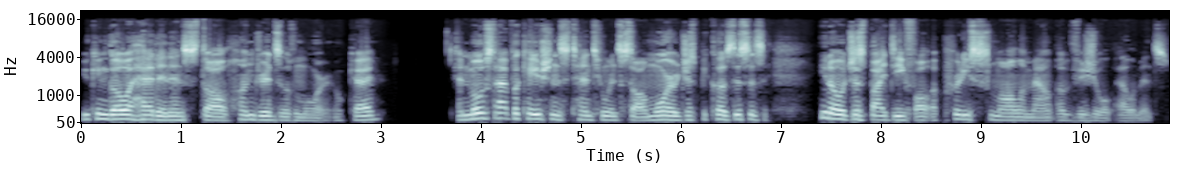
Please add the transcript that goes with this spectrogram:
you can go ahead and install hundreds of more, okay? And most applications tend to install more just because this is, you know, just by default, a pretty small amount of visual elements.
